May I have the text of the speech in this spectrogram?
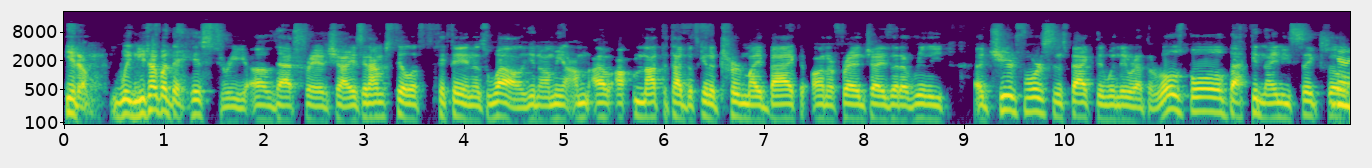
you know, when you talk about the history of that franchise, and I'm still a fan as well. You know, I mean, I'm I'm not the type that's going to turn my back on a franchise that I've really uh, cheered for since back then when they were at the Rose Bowl back in '96. So yeah.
